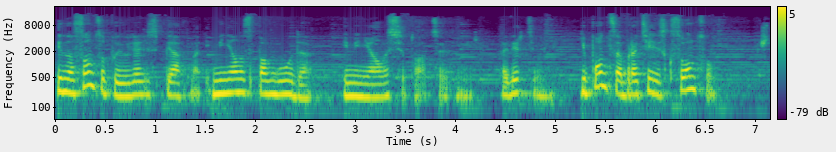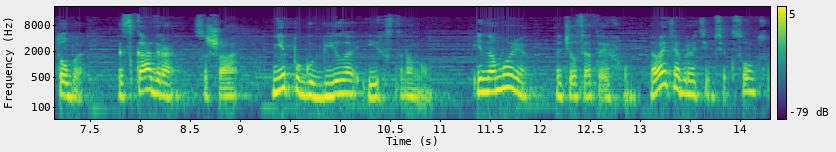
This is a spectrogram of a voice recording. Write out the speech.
и на Солнце появлялись пятна, и менялась погода, и менялась ситуация в мире. Поверьте мне. Японцы обратились к Солнцу, чтобы эскадра США не погубила их страну. И на море начался тайфун. Давайте обратимся к Солнцу,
